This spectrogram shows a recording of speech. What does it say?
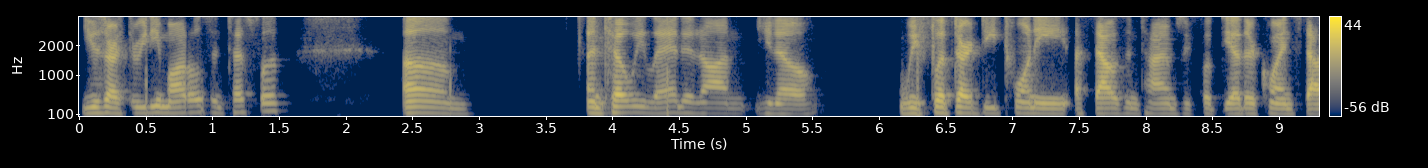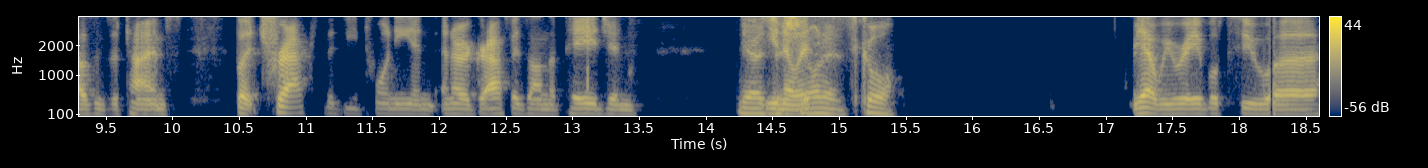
use our 3d models in test flip. Um, until we landed on you know we flipped our d20 a thousand times we flipped the other coins thousands of times but tracked the d20 and, and our graph is on the page and yeah it's you know, showing it's, it it's cool yeah we were able to uh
